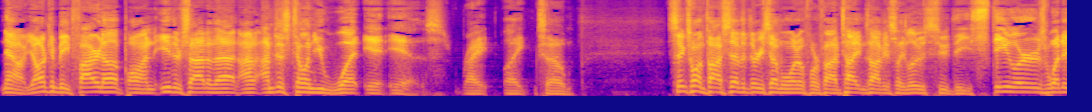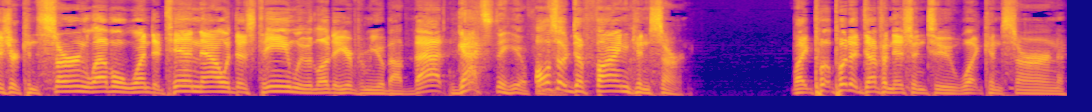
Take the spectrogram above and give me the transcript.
Now, y'all can be fired up on either side of that. I, I'm just telling you what it is, right? Like so. 615 737 1045. Titans obviously lose to the Steelers. What is your concern level 1 to 10 now with this team? We would love to hear from you about that. Gots to hear from. Also, define concern. Like, put, put a definition to what concern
